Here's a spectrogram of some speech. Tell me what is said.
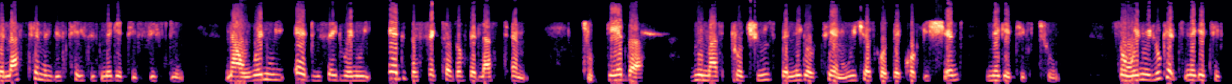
The last term in this case is negative 15. Now, when we add, we said when we add the factors of the last term together, we must produce the middle term, which has got the coefficient negative 2. So when we look at negative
